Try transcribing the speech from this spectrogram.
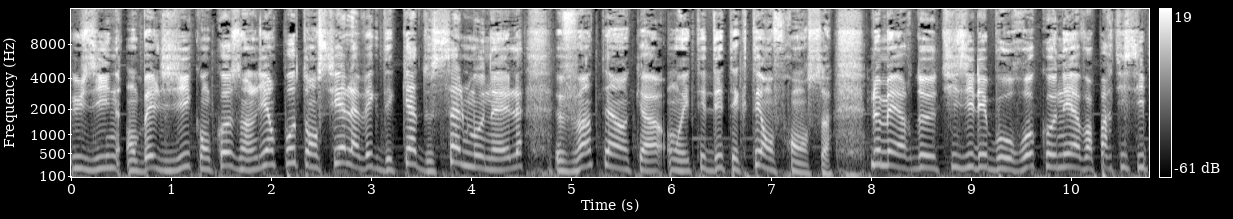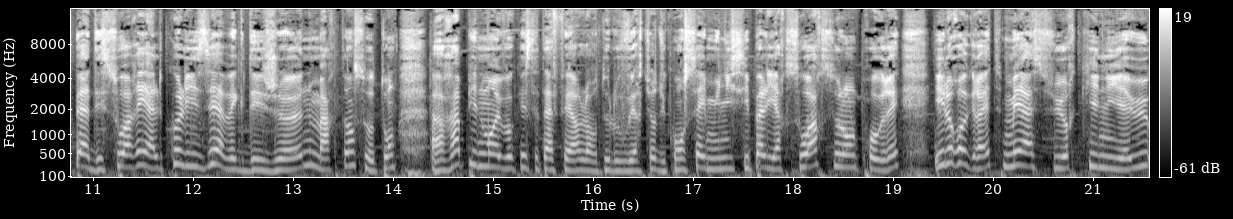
usine en Belgique. On cause un lien potentiel avec des cas de salmonelle. 21 cas ont été détectés en France. Le maire de Tizy-les-Bourgs reconnaît avoir participé à des soirées alcoolisées avec des jeunes. Martin Sauton a rapidement évoqué cette affaire lors de l'ouverture du conseil municipal hier soir. Selon le progrès, il regrette mais assure qu'il n'y a eu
